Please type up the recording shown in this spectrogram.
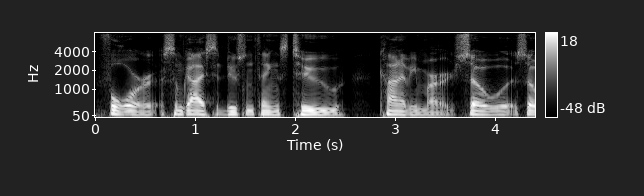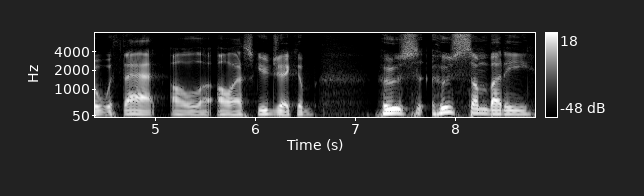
for some guys to do some things to kind of emerge. So so with that, I'll uh, I'll ask you, Jacob, who's who's somebody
